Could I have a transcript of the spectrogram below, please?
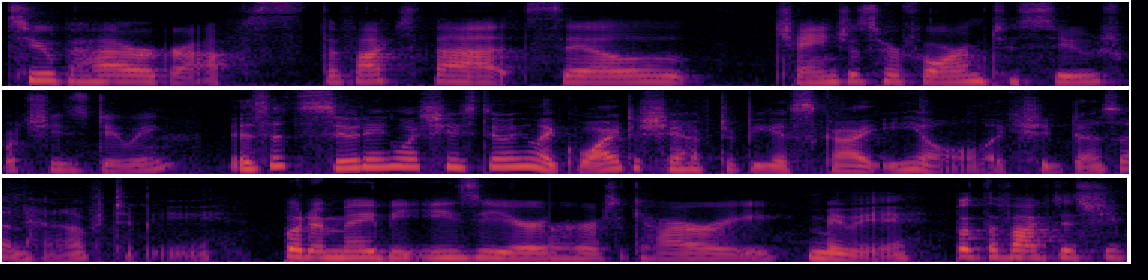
two paragraphs. The fact that Syl changes her form to suit what she's doing. Is it suiting what she's doing? Like, why does she have to be a sky eel? Like, she doesn't have to be. But it may be easier for her to carry. Maybe. But the fact is, she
